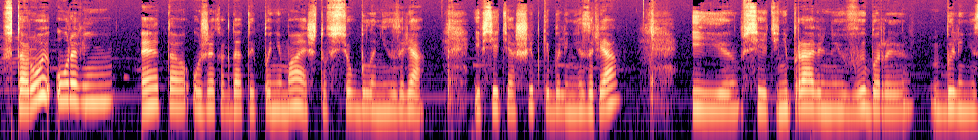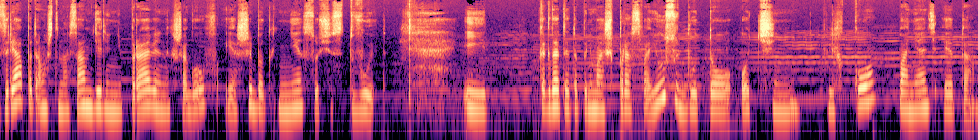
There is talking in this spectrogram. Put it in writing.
Второй уровень это уже когда ты понимаешь, что все было не зря, и все эти ошибки были не зря, и все эти неправильные выборы были не зря, потому что на самом деле неправильных шагов и ошибок не существует. И когда ты это понимаешь про свою судьбу, то очень легко понять это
